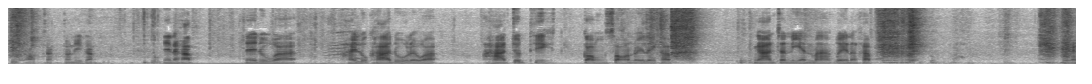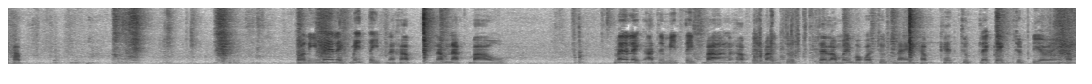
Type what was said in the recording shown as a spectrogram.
ปิดออกจากตัวนี้ก่อนนี่นะครับจะให้ดูว่าให้ลูกค้าดูเลยว่า หาจุดที่กล้องซ่อนไว้เลยครับ งานจะเนียนมากเลยนะครับนี่นะครับ ตอนนี้แม่เหล็กไม่ติดนะครับ น้ำหนักเบา แม่เหล็กอาจจะมีติดบ้างนะครับ เป็นบางจุดแต่เราไม่บอกว่าจุดไหนครับแค่จุดเล็ก ๆ จุดเดียวเองครับ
